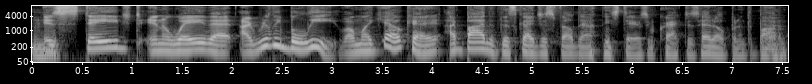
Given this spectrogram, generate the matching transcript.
mm-hmm. is staged in a way that I really believe. I'm like, yeah, okay, I buy that this guy just fell down these stairs and cracked his head open at the bottom.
